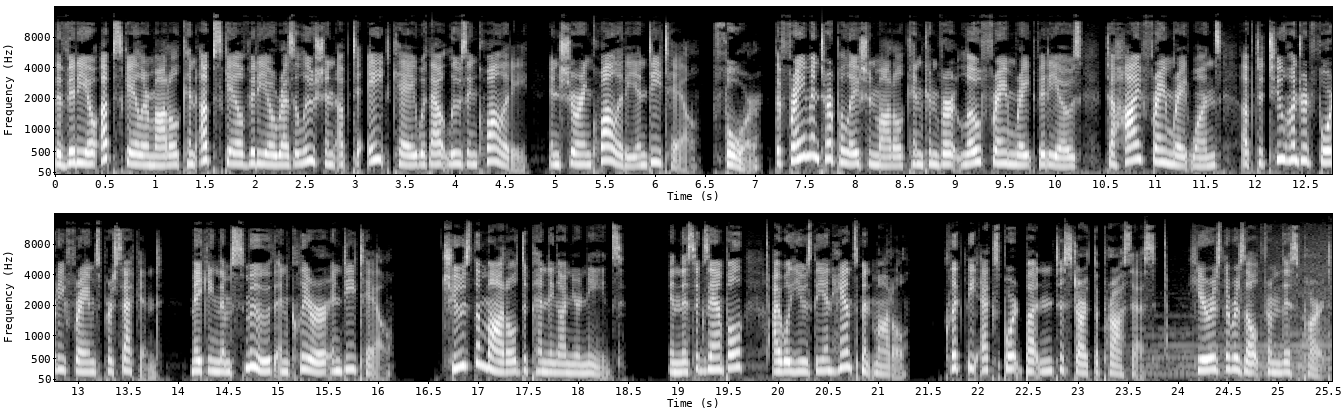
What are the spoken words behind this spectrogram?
The video upscaler model can upscale video resolution up to 8K without losing quality ensuring quality and detail. 4. The frame interpolation model can convert low frame rate videos to high frame rate ones up to 240 frames per second, making them smooth and clearer in detail. Choose the model depending on your needs. In this example, I will use the enhancement model. Click the export button to start the process. Here is the result from this part.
